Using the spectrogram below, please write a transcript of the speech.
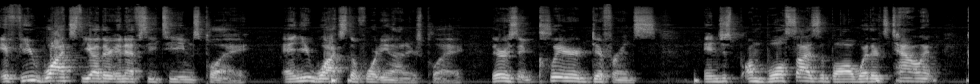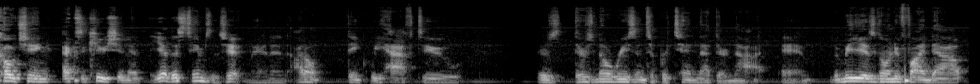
if you watch the other NFC teams play and you watch the 49ers play, there is a clear difference in just on both sides of the ball, whether it's talent, coaching, execution. And yeah, this team's legit, man. And I don't think we have to there's there's no reason to pretend that they're not. And the media is going to find out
